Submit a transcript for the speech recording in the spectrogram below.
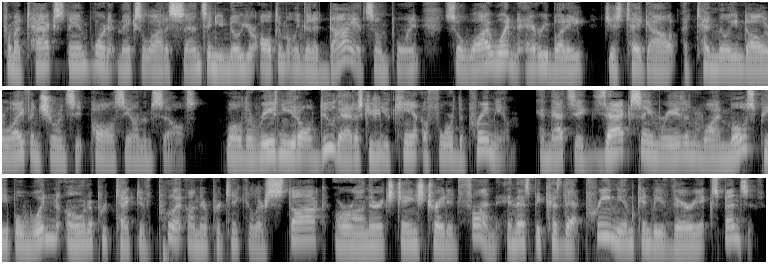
from a tax standpoint, it makes a lot of sense, and you know you're ultimately going to die at some point. So, why wouldn't everybody just take out a $10 million life insurance policy on themselves? Well, the reason you don't do that is because you can't afford the premium. And that's the exact same reason why most people wouldn't own a protective put on their particular stock or on their exchange traded fund. And that's because that premium can be very expensive.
